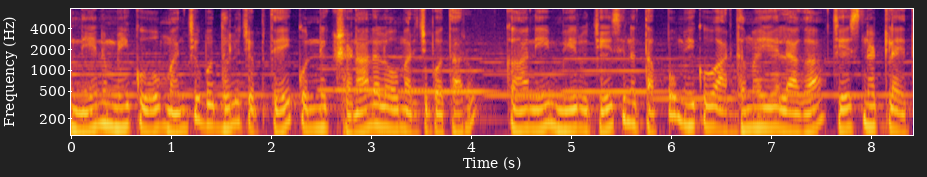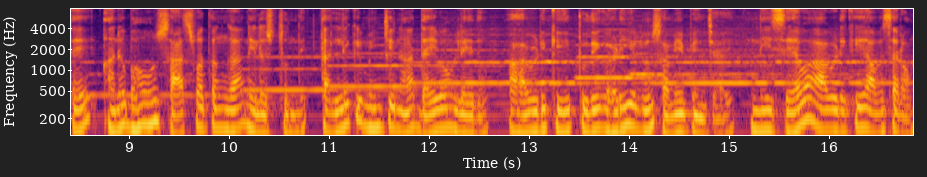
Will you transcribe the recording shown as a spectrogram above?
నేను మీకు మంచి బుద్ధులు చెప్తే కొన్ని క్షణాలలో మర్చిపోతారు. కానీ మీరు చేసిన తప్పు మీకు అర్థమయ్యేలాగా చేసినట్లయితే అనుభవం శాశ్వతంగా నిలుస్తుంది. తల్లికి మించిన దైవం లేదు. ఆవిడికి తుది ఘడియలు సమీపించాయి. నీ సేవ ఆవిడికి అవసరం.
